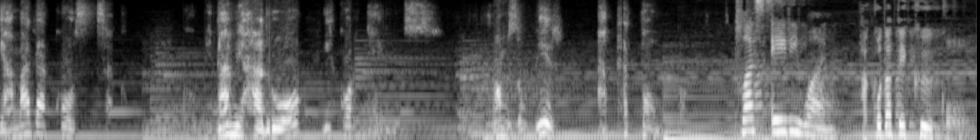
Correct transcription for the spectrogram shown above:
Yamada Kosako. Com Minami Haruo e Cornelius. Vamos ouvir Akatombo. Plus 81. 函館空港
